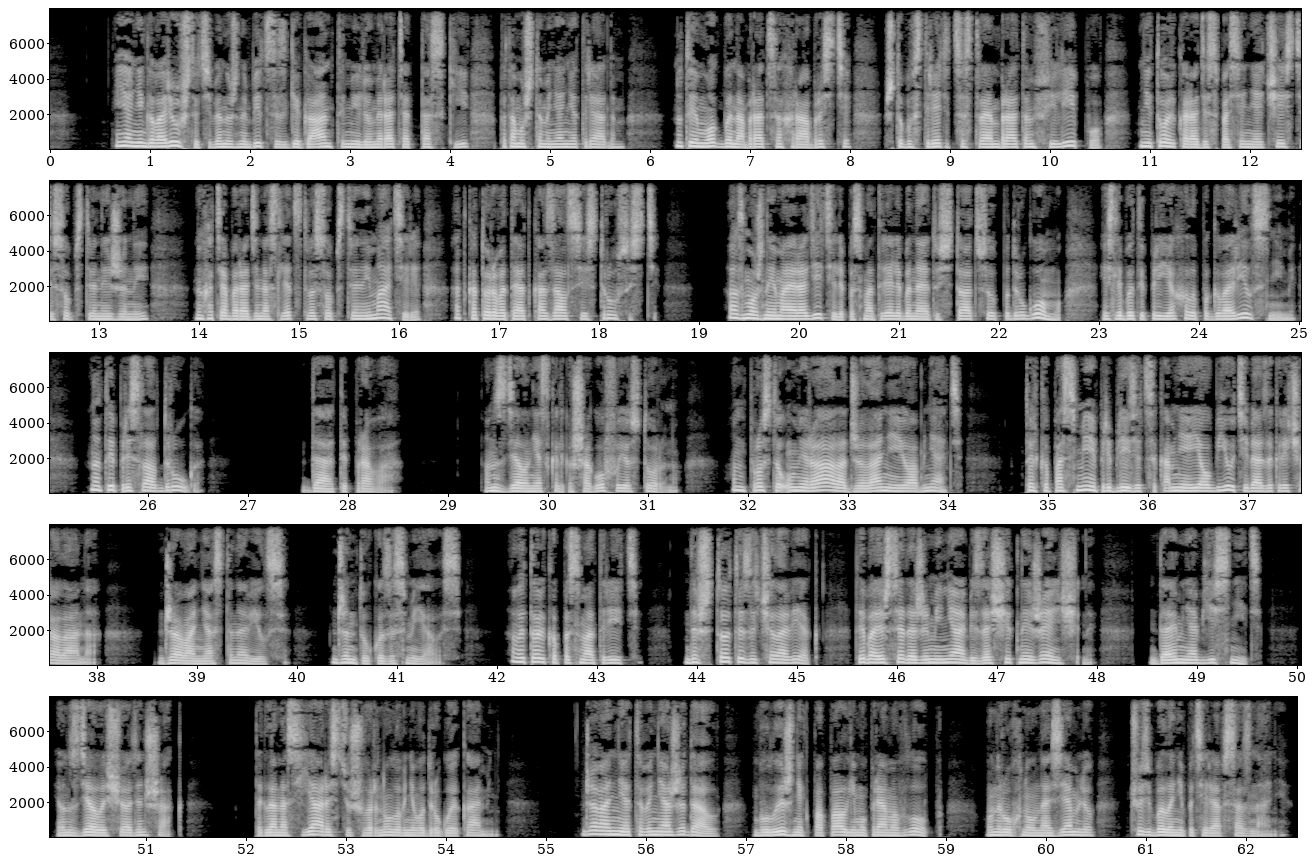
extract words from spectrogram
Я не говорю, что тебе нужно биться с гигантами или умирать от тоски, потому что меня нет рядом, но ты мог бы набраться храбрости, чтобы встретиться с твоим братом Филиппо не только ради спасения чести собственной жены, но хотя бы ради наследства собственной матери, от которого ты отказался из трусости. Возможно, и мои родители посмотрели бы на эту ситуацию по-другому, если бы ты приехал и поговорил с ними, но ты прислал друга. Да, ты права. Он сделал несколько шагов в ее сторону. Он просто умирал от желания ее обнять. «Только посмей приблизиться ко мне, я убью тебя!» — закричала она. Джованни остановился. Джентука засмеялась. «Вы только посмотрите. «Да что ты за человек? Ты боишься даже меня, беззащитной женщины. Дай мне объяснить». И он сделал еще один шаг. Тогда она с яростью швырнула в него другой камень. Джованни этого не ожидал. Булыжник попал ему прямо в лоб. Он рухнул на землю, чуть было не потеряв сознание.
